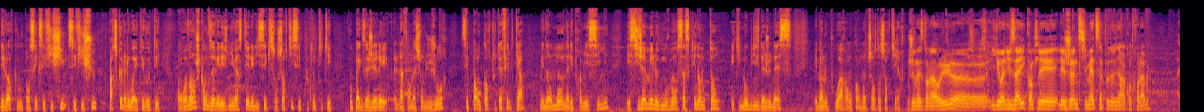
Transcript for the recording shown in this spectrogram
dès lors que vous pensez que c'est fichu, c'est fichu parce que la loi a été votée. En revanche, quand vous avez les universités et les lycées qui sont sortis, c'est plus compliqué faut pas exagérer l'information du jour. C'est pas encore tout à fait le cas, mais néanmoins, on a les premiers signes. Et si jamais le mouvement s'inscrit dans le temps et qu'il mobilise la jeunesse, eh ben, le pouvoir a encore moins de chances d'en sortir. Jeunesse dans la rue, euh, Yohann Usaï, quand les, les jeunes s'y mettent, ça peut devenir incontrôlable? Bah,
